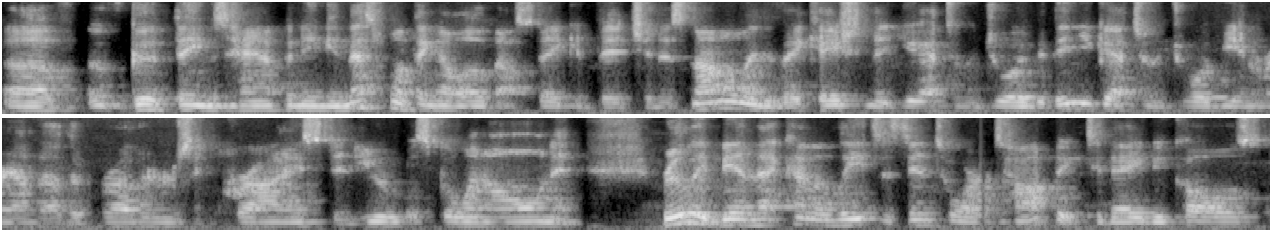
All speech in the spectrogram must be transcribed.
of, of good things happening. And that's one thing i love about state convention. It's not only the vacation that you got to enjoy but then you got to enjoy being around other brothers in christ and hear what's going on. And really ben that kind of leads us into our topic today because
